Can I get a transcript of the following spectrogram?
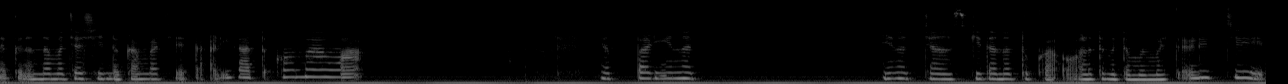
なくの生写真と頑張ってたありがとう。こんばんは。やっぱりゆなゆなちゃん好きだなとか改めて思いました。嬉しい。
